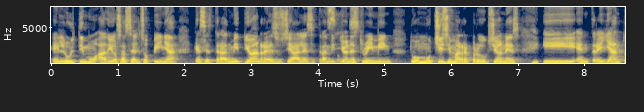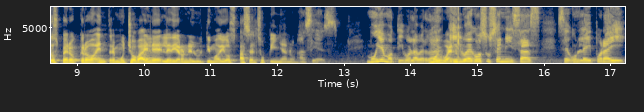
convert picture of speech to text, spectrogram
El último Adiós a Celso Piña, que se transmitió en redes sociales, se transmitió en streaming, tuvo muchísimas reproducciones y entre llantos, pero creo entre mucho baile, le dieron el último adiós a Celso Piña, ¿no? Así es. Muy emotivo, la verdad. Muy bueno. Y luego sus cenizas, según leí por ahí,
